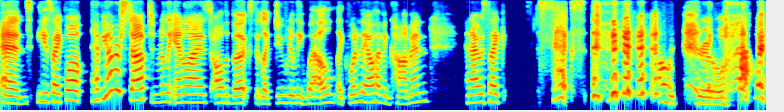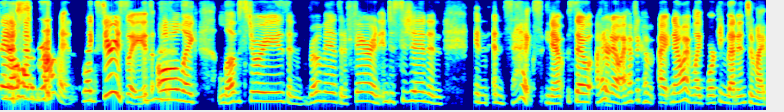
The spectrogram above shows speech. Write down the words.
and he's like, "Well, have you ever stopped and really analyzed all the books that like do really well? Like, what do they all have in common?" And I was like, sex. oh, it's true. That's what they all have in common. Like seriously, it's all like love stories and romance and affair and indecision and and and sex, you know. So I don't know. I have to come. I now I'm like working that into my.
